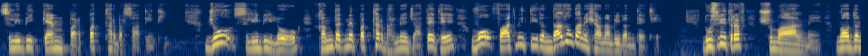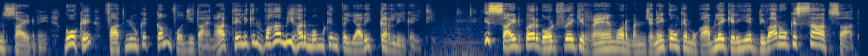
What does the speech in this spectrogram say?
سلیبی کیمپ پر پتھر برساتی تھیں۔ جو سلیبی لوگ خندق میں پتھر بھرنے جاتے تھے، وہ فاطمی تیر اندازوں کا نشانہ بھی بنتے تھے۔ دوسری طرف شمال میں ناردرن سائڈ میں، گو کہ فاطمیوں کے کم فوجی تعینات تھے، لیکن وہاں بھی ہر ممکن تیاری کر لی گئی تھی۔ اس سائڈ پر گوڈفرے کی ریم اور منجنیکوں کے مقابلے کے لیے دیواروں کے ساتھ ساتھ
